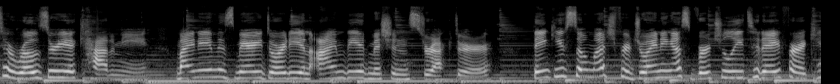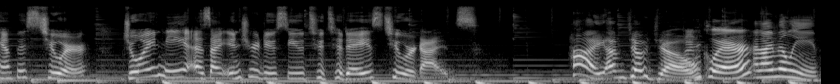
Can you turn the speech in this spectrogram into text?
to Rosary Academy. My name is Mary Doherty and I'm the admissions director. Thank you so much for joining us virtually today for a campus tour. Join me as I introduce you to today's tour guides. Hi, I'm JoJo. I'm Claire. And I'm Eileen.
